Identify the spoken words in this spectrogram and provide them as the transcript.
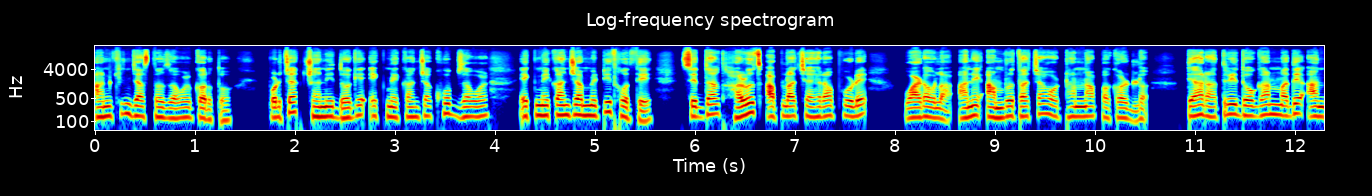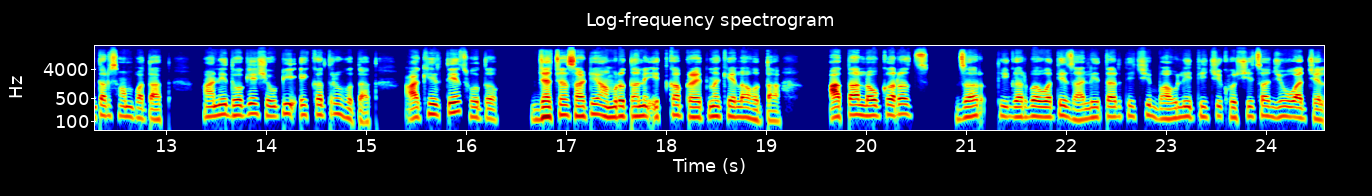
आणखीन जास्त जवळ करतो. पुढच्या क्षणी दोघे एकमेकांच्या खूप जवळ, एकमेकांच्या मिठीत होते. सिद्धार्थ हळूच आपला चेहरा पुढे वाढवला आणि अमृताच्या ओठांना पकडलं. त्या रात्री दोघांमध्ये अंतर संपतात आणि दोघे शेवटी एकत्र होतात. अखेर तेच होतं, ज्याच्यासाठी अमृताने इतका प्रयत्न केला होता. आता लवकरच जर ती गर्भवती झाली तर तिची बाहुली, तिची खुशीचा जीव वाचेल.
